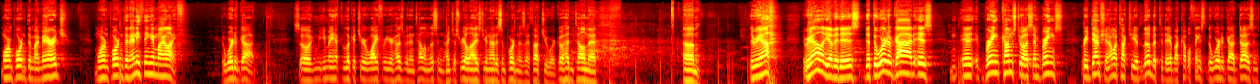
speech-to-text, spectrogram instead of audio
more important than my marriage, more important than anything in my life the Word of God. So you may have to look at your wife or your husband and tell them, listen, I just realized you're not as important as I thought you were. Go ahead and tell them that. Um, the, real, the reality of it is that the Word of God is, bring, comes to us and brings redemption. I want to talk to you a little bit today about a couple things that the Word of God does and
